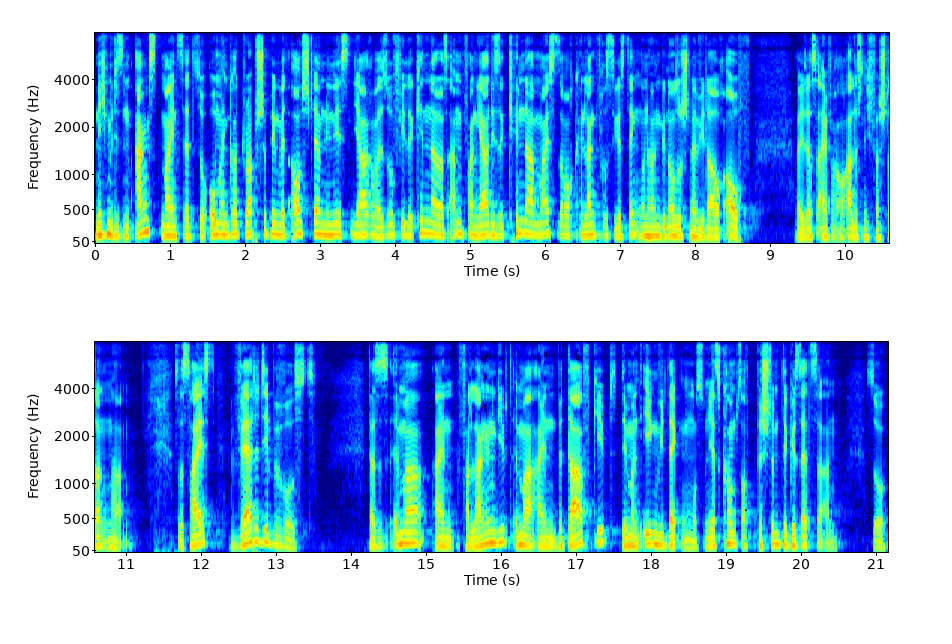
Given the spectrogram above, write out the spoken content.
nicht mit diesem Angst-Mindset so, oh mein Gott, Dropshipping wird aussterben die nächsten Jahre, weil so viele Kinder das anfangen. Ja, diese Kinder haben meistens aber auch kein langfristiges Denken und hören genauso schnell wieder auch auf, weil die das einfach auch alles nicht verstanden haben. So, das heißt, werde dir bewusst, dass es immer ein Verlangen gibt, immer einen Bedarf gibt, den man irgendwie decken muss. Und jetzt kommt es auf bestimmte Gesetze an. So,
